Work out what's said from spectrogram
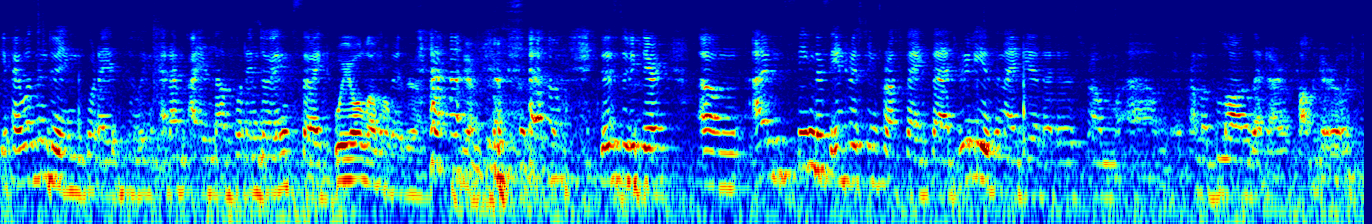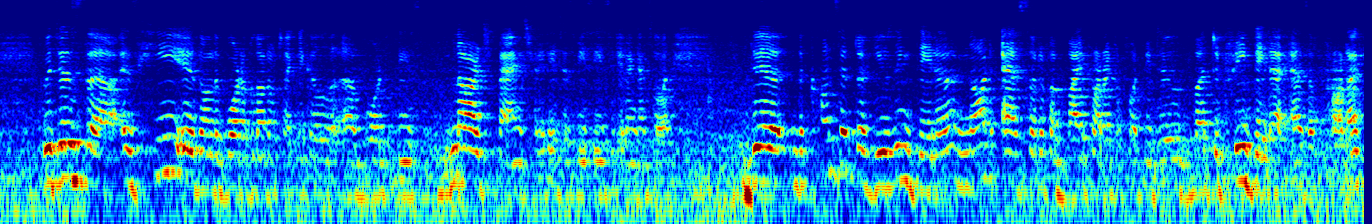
if I wasn't doing what I'm doing, and I'm, i love what I'm doing, so I we all love what we're doing. Yeah. so, just to be clear, um, I'm seeing this interesting prospect that really is an idea that is from um, from a blog that our founder wrote, which is uh, as he is on the board of a lot of technical uh, boards these large banks, right, HSBC, Citibank, and so on. The, the concept of using data not as sort of a byproduct of what we do, but to treat data as a product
